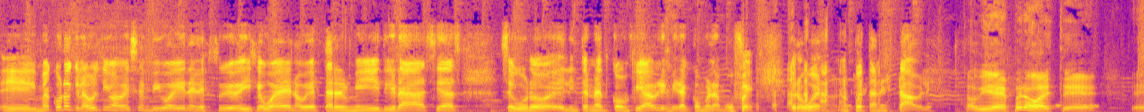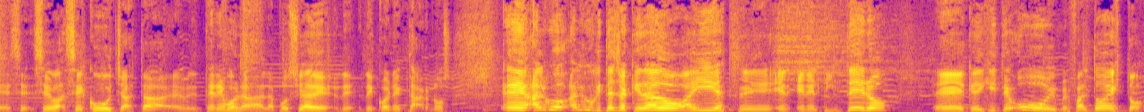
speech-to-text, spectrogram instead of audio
Eh, me acuerdo que la última vez en vivo ahí en el estudio dije, bueno, voy a estar en Meet, gracias. Seguro el internet confiable y mirá cómo la mufé. Pero bueno, no fue tan estable. Está bien, pero este eh, se, se, escucha, está, eh, tenemos la, posibilidad de, conectarnos. algo, algo que te haya quedado ahí este, en el tintero eh, que dijiste, uy, me faltó esto?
